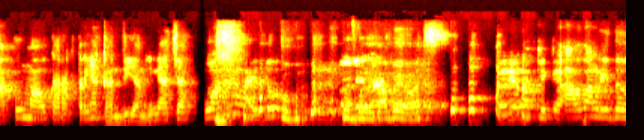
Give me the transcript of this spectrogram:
aku mau karakternya ganti yang ini aja. Wah itu balik lagi, mas. Balik lagi ke awal itu.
